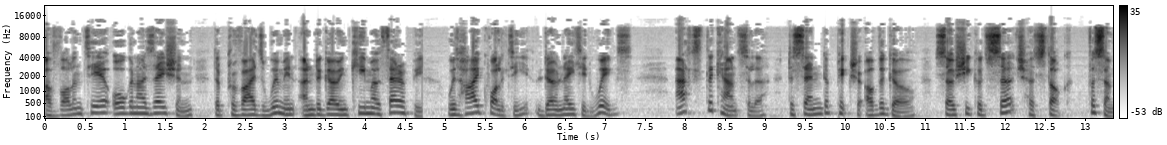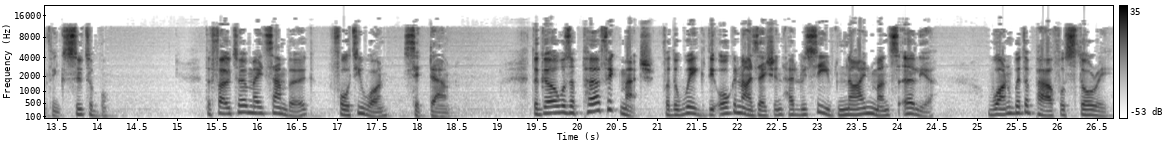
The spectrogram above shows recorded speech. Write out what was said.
a volunteer organization that provides women undergoing chemotherapy with high quality donated wigs, asked the counselor to send a picture of the girl so she could search her stock for something suitable. The photo made Sandberg, 41, sit down. The girl was a perfect match for the wig the organization had received nine months earlier, one with a powerful story.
